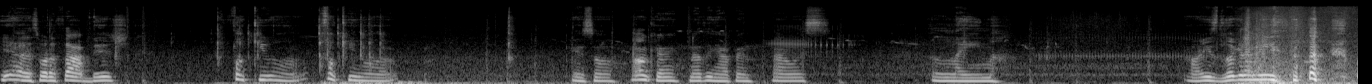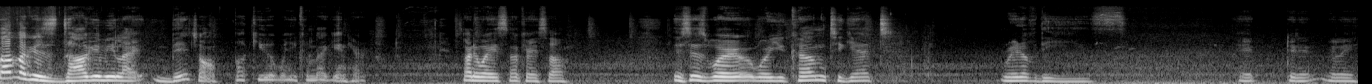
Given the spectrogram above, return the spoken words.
Yeah, that's what I thought, bitch. Fuck you up. Fuck you up. Okay, so, okay, nothing happened. That was lame. Oh, he's looking at me. Motherfucker is dogging me like, bitch, I'll fuck you when you come back in here. So anyways, okay, so this is where where you come to get rid of these. It didn't really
